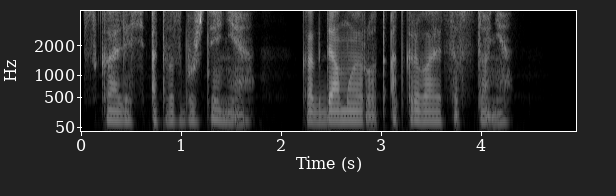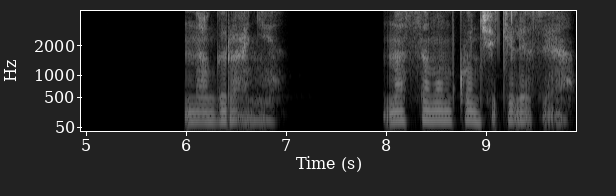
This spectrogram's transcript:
скалясь от возбуждения, когда мой рот открывается в стоне на грани, на самом кончике лезвия,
